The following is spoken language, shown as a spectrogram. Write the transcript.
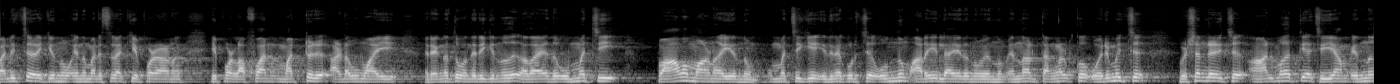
വലിച്ചഴയ്ക്കുന്നു എന്ന് മനസ്സിലാക്കിയപ്പോഴാണ് ഇപ്പോൾ അഫ്വാൻ മറ്റൊരു അടവുമായി രംഗത്ത് വന്നിരിക്കുന്നത്. അതായത് ഉമ്മച്ചി പാവമാണ് എന്നും ഉമ്മച്ചിക്ക് ഇതിനെക്കുറിച്ച് ഒന്നും അറിയില്ലായിരുന്നു എന്നും എന്നാൽ തങ്ങൾക്ക് ഒരുമിച്ച് വിഷം കഴിച്ച് ആത്മഹത്യ ചെയ്യാം എന്ന്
